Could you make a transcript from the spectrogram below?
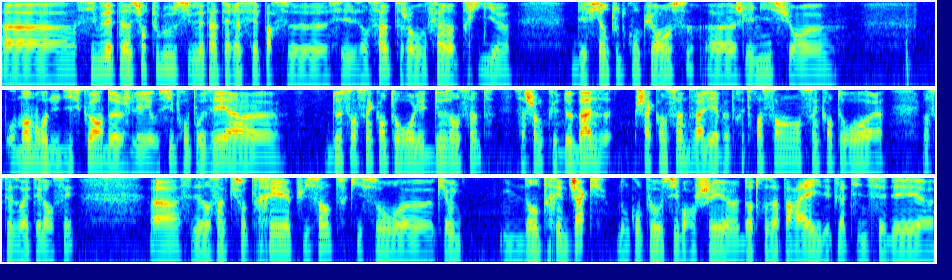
Euh, si vous êtes sur Toulouse, si vous êtes intéressé par ces enceintes, j'en vous fais un prix euh, défiant toute concurrence. Euh, je l'ai mis sur aux membres du Discord, je l'ai aussi proposé à 250 euros les deux enceintes, sachant que de base, chaque enceinte valait à peu près 350 euros lorsqu'elles ont été lancées. c'est des enceintes qui sont très puissantes, qui, sont, qui ont une une entrée jack, donc on peut aussi brancher euh, d'autres appareils, des platines CD, euh,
